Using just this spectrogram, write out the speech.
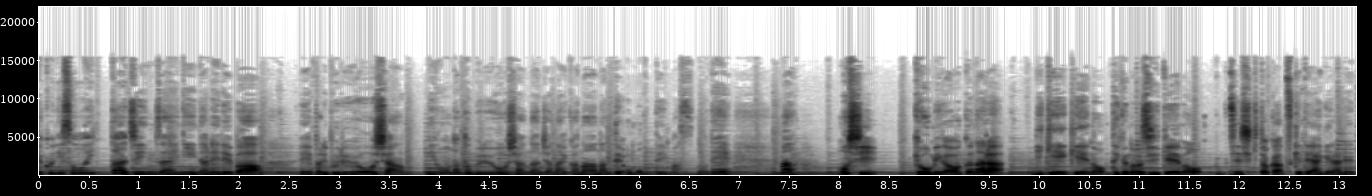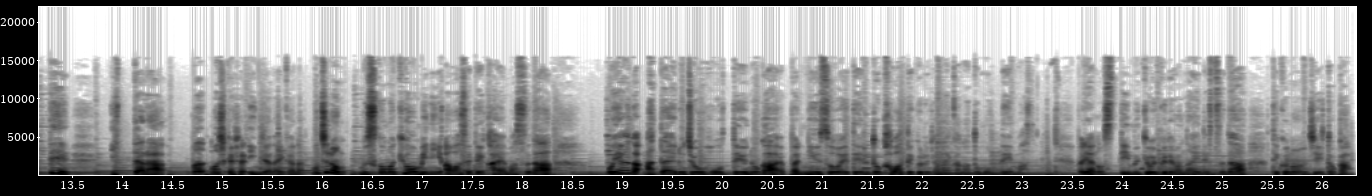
逆にそういった人材になれればやっぱりブルーオーシャン日本だとブルーオーシャンなんじゃないかななんて思っていますので、まあ、もし興味が湧くなら理系系のテクノロジー系の知識とかつけてあげられて行ったら、まあ、もしかしたらいいんじゃないかなもちろん息子の興味に合わせて変えますが親が与える情報っていうのがやっぱりニュースを得ていると変わってくるんじゃないかなと思っています。やっぱりあの STEAM 教育ではないですがテクノロジーとか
